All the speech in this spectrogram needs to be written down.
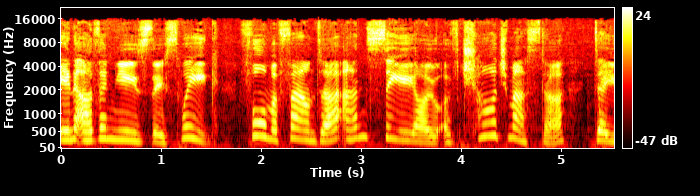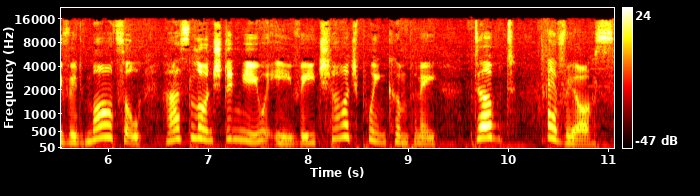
In other news this week, former founder and CEO of ChargeMaster, David Martell, has launched a new EV charge point company dubbed EVIOS.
